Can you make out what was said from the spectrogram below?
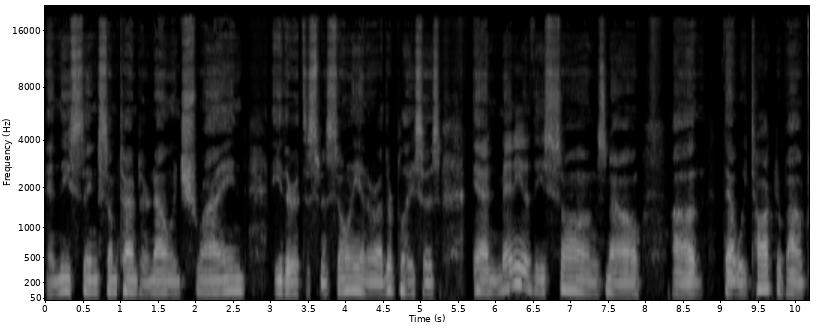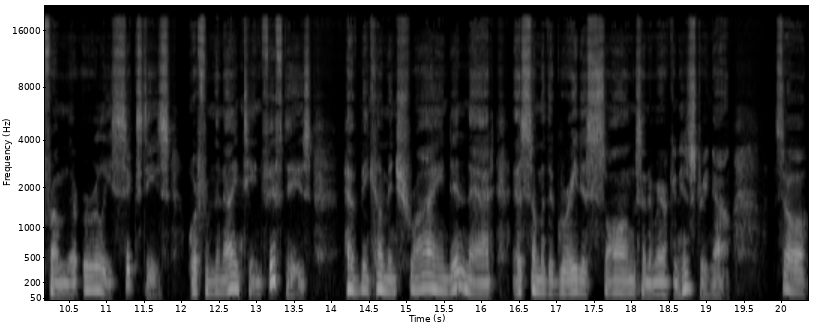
and these things sometimes are now enshrined either at the Smithsonian or other places. And many of these songs now uh, that we talked about from the early 60s or from the 1950s have become enshrined in that as some of the greatest songs in American history now. So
